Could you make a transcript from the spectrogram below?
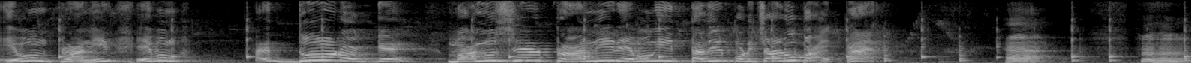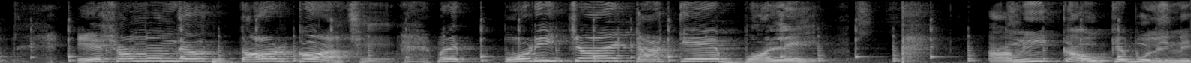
এবং প্রাণীর এবং অজ্ঞে মানুষের প্রাণীর এবং ইত্যাদির পরিচয়ের উপায় হ্যাঁ। হ্যাঁ। এ সম্বন্ধেও তর্ক আছে। মানে পরিচয় কাকে বলে। আমি কাউকে বলিনি।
